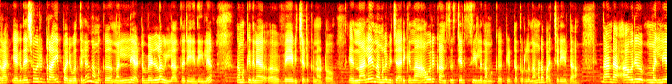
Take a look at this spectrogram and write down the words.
ഡ്രൈ ഏകദേശം ഒരു ഡ്രൈ പരുവത്തിൽ നമുക്ക് നല്ലതായിട്ട് വെള്ളമില്ലാത്ത രീതിയിൽ നമുക്കിതിനെ വേവിച്ചെടുക്കണം കേട്ടോ. എന്നാലേ നമ്മൾ വിചാരിക്കുന്ന ആ ഒരു കൺസിസ്റ്റൻസിയിൽ നമുക്ക് കിട്ടത്തുള്ളൂ. നമ്മുടെ പച്ചടി ഇട്ടാൽ അതാണ്ട് ആ ഒരു വലിയ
